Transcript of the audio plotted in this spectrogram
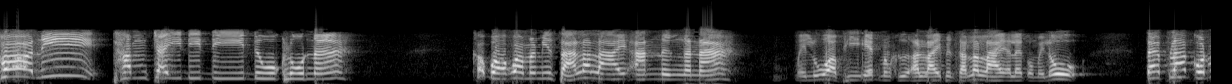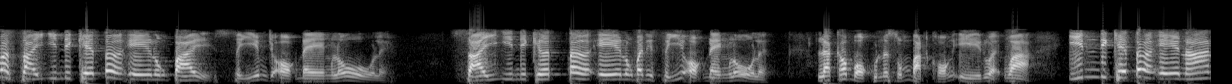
ข้อนี้ทำใจดีๆ ดูครูนะ เขาบอกว่ามันมีสารละลายอันหนึ่งอะนะ ไม่รู้ว่า pH มันคืออะไรเป็นสารละลายอะไรก็ไม่รู้ แต่ปรากฏว่าใส่อินดิเคเตอร์ A ลงไป สีมันจะออกแดงโล่เลย ใส่อินดิเคเตอร์ A ลงไปในสีออกแดงโล่เลย และเขาบอกคุณสมบัติของ A ด้วยว่าอินดิเคเตอร์ A นั้น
